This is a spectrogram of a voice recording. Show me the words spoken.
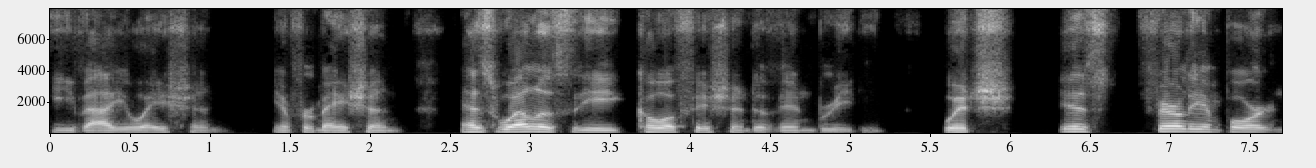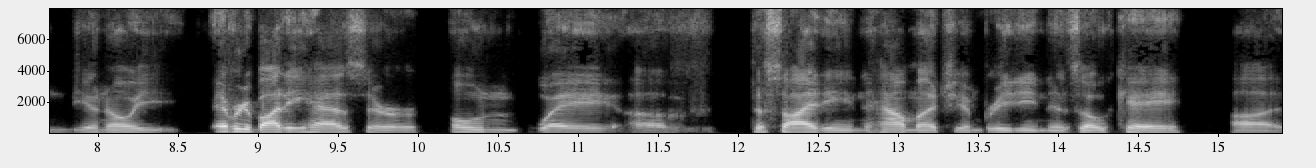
evaluation information, as well as the coefficient of inbreeding, which is fairly important. You know, everybody has their own way of deciding how much inbreeding is okay. Uh,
